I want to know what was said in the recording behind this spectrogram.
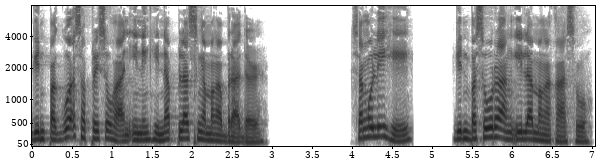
ginpagwa sa prisuhan ining hinaplas nga mga brother. Sang ulihi, ginbasura ang ila mga kaso.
